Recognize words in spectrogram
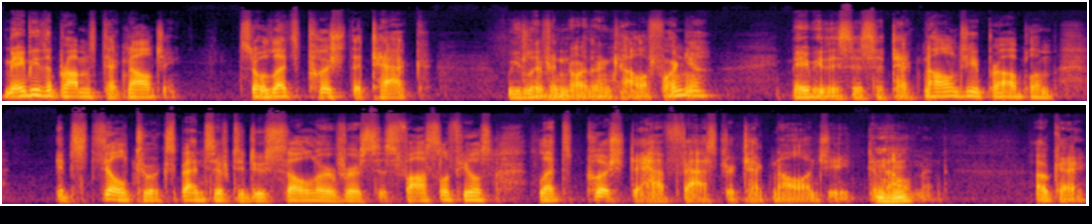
Maybe the problem is technology. So let's push the tech. We live in Northern California. Maybe this is a technology problem. It's still too expensive to do solar versus fossil fuels. Let's push to have faster technology mm-hmm. development. Okay.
